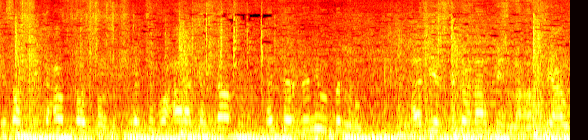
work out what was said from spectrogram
لي زاسي تاعو بداو تفرجوا كيما تشوفوا حركه كذا انترفينيو وبلغوا هذه. يتكلوا على ربي يجمع ربي يعاون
